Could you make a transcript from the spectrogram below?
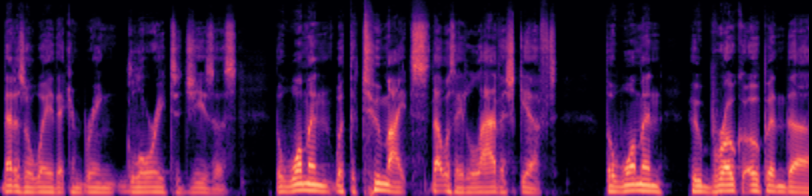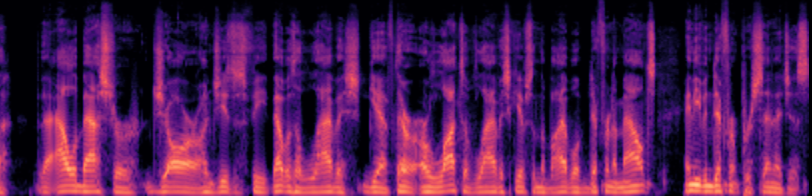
That is a way that can bring glory to Jesus. The woman with the two mites, that was a lavish gift. The woman who broke open the the alabaster jar on Jesus' feet, that was a lavish gift. There are lots of lavish gifts in the Bible of different amounts and even different percentages.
